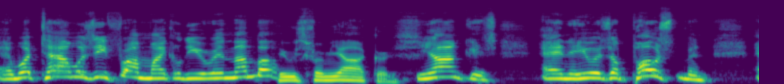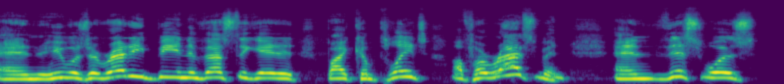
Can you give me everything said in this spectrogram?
And what town was he from, Michael? Do you remember? He was from Yonkers. Yonkers, and he was a postman, and he was already being investigated by complaints of harassment. And this was,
